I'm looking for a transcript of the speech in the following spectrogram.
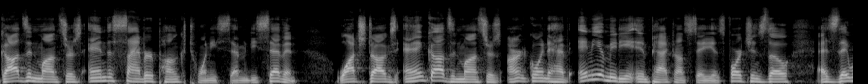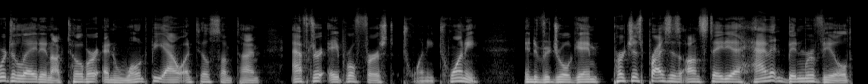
Gods and Monsters, and Cyberpunk 2077. Watch Dogs and Gods and Monsters aren't going to have any immediate impact on Stadia's fortunes, though, as they were delayed in October and won't be out until sometime after April 1st, 2020. Individual game purchase prices on Stadia haven't been revealed,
